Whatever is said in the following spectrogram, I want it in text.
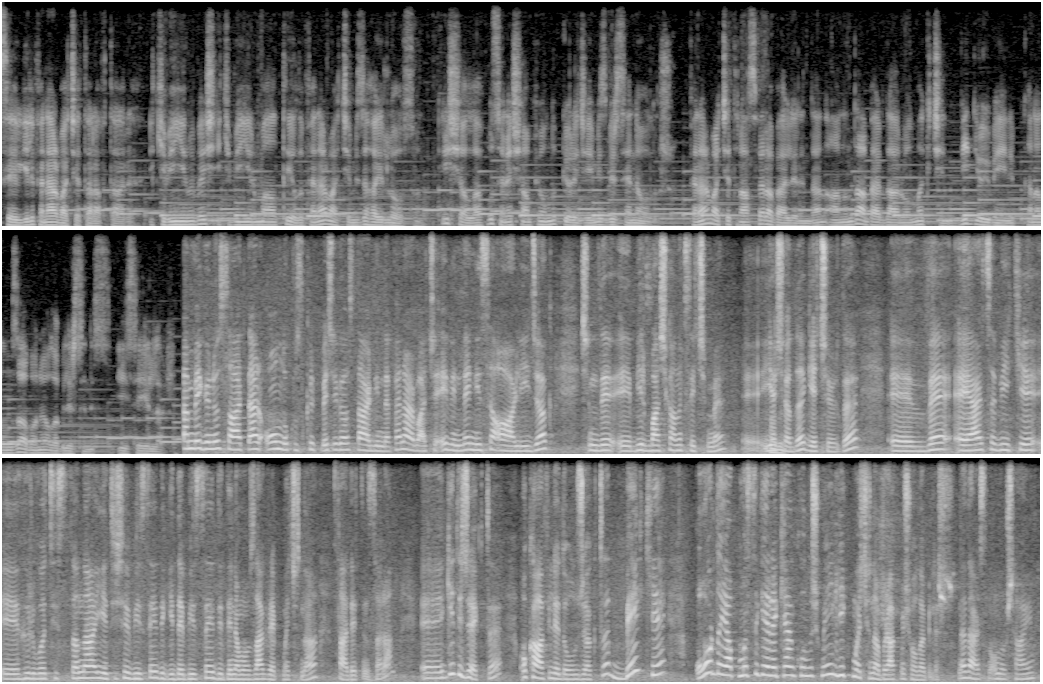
Sevgili Fenerbahçe taraftarı, 2025-2026 yılı Fenerbahçemize hayırlı olsun. İnşallah bu sene şampiyonluk göreceğimiz bir sene olur. Fenerbahçe transfer haberlerinden anında haberdar olmak için videoyu beğenip kanalımıza abone olabilirsiniz. İyi seyirler. Perşembe günü saatler 19.45'i gösterdiğinde Fenerbahçe evinde Nice ağırlayacak. Şimdi e, bir başkanlık seçimi e, yaşadı, geçirdi. E, ve eğer tabii ki Hırvatistan'a yetişebilseydi, gidebilseydi Dinamo Zagreb maçına Saadettin Saran e, gidecekti. O kafilede olacaktı. Belki orada yapması gereken konuşmayı lig maçına bırakmış olabilir. Ne dersin Onur Şahin?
